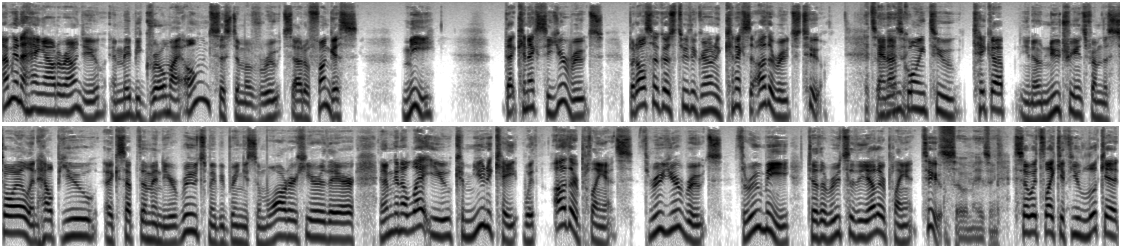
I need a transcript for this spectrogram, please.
I'm going to hang out around you and maybe grow my own system of roots out of fungus, me, that connects to your roots, but also goes through the ground and connects to other roots too. It's and I'm going to take up, you know, nutrients from the soil and help you accept them into your roots, maybe bring you some water here or there. And I'm going to let you communicate with other plants through your roots, through me, to the roots of the other plant too. so amazing. So it's like if you look at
